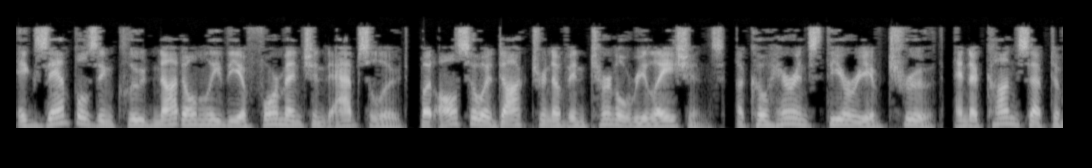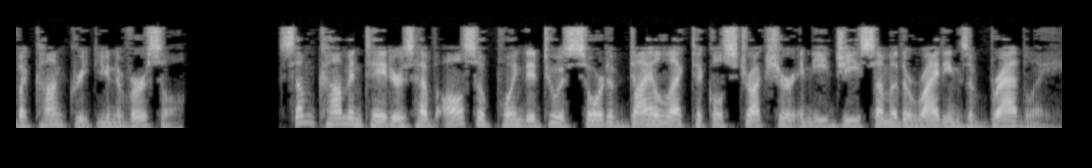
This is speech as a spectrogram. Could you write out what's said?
Examples include not only the aforementioned absolute, but also a doctrine of internal relations, a coherence theory of truth, and a concept of a concrete universal. Some commentators have also pointed to a sort of dialectical structure in e.g. some of the writings of Bradley.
